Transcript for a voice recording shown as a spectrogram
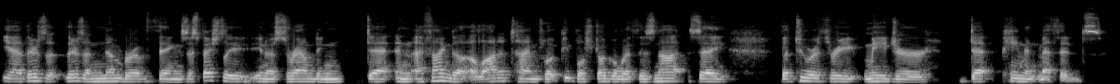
Yeah, there's a there's a number of things, especially you know surrounding debt, and I find a, a lot of times what people struggle with is not say the two or three major debt payment methods,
